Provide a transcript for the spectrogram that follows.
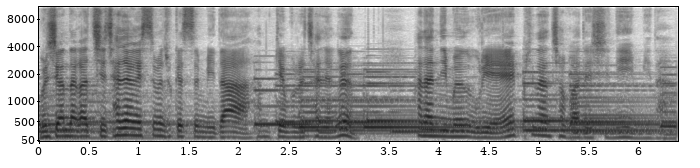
우리 시간 다 같이 찬양했으면 좋겠습니다. 함께 부를 찬양은 하나님은 우리의 피난처가 되시니입니다.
